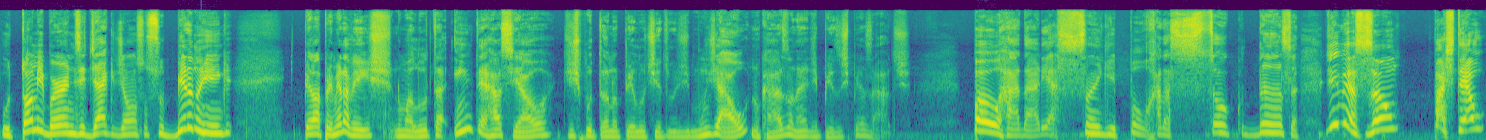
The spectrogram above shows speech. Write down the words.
o Tommy Burns e Jack Johnson subiram no ringue pela primeira vez numa luta interracial, disputando pelo título de mundial, no caso, né? De pesos pesados. Porradaria, sangue, porrada, soco, dança, diversão, pastel.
